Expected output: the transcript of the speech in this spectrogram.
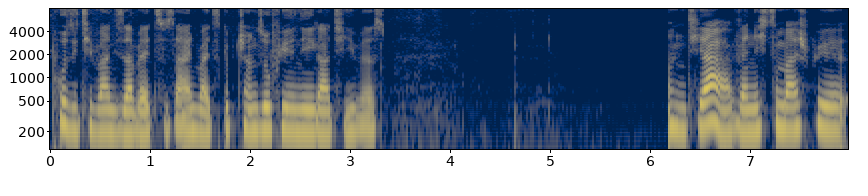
positiver in dieser Welt zu sein, weil es gibt schon so viel Negatives. Und ja, wenn ich zum Beispiel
